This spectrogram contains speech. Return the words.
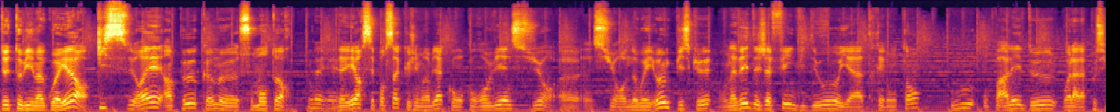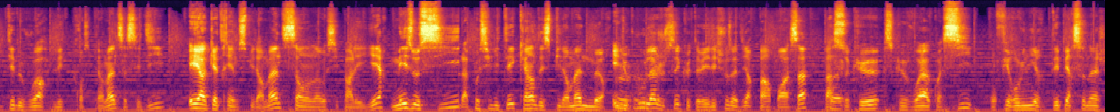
de Tobey Maguire qui serait un peu comme euh, son mentor. D'ailleurs, c'est pour ça que j'aimerais bien qu'on revienne sur, euh, sur No Way Home, puisque on avait déjà fait une vidéo il y a très longtemps où on parlait de voilà la possibilité de voir les trois Spider-Man, ça s'est dit, et un quatrième Spider-Man, ça on en a aussi parlé hier, mais aussi la possibilité qu'un des Spider-Man meure. Et du mm, coup mm. là je sais que tu avais des choses à dire par rapport à ça, parce que parce que voilà quoi, si on fait revenir des personnages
